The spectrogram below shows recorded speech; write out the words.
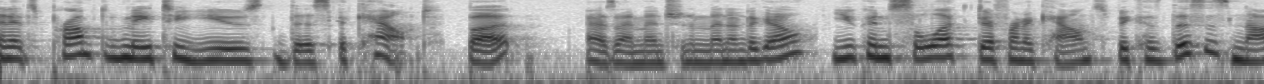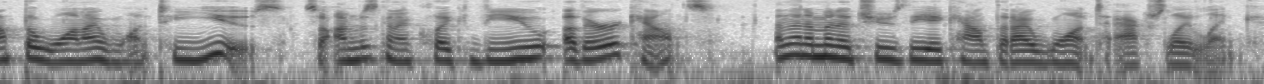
and it's prompted me to use this account. But as I mentioned a minute ago, you can select different accounts because this is not the one I want to use. So I'm just going to click View Other Accounts, and then I'm going to choose the account that I want to actually link.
